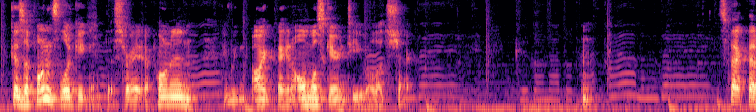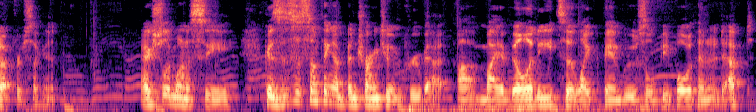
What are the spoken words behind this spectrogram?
Because opponent's looking at this, right? Opponent, can, I I can almost guarantee you, well, let's check. Hmm. Let's back that up for a second. I actually want to see, because this is something I've been trying to improve at, uh, my ability to like bamboozle people with an adept.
